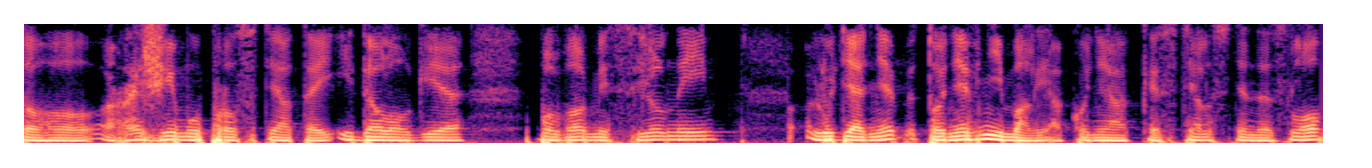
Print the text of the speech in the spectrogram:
toho režimu proste a tej ideológie bol veľmi silný ľudia ne, to nevnímali ako nejaké stelesnené zlo,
